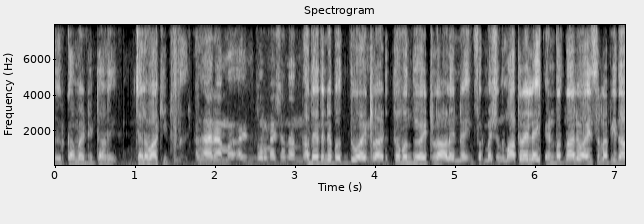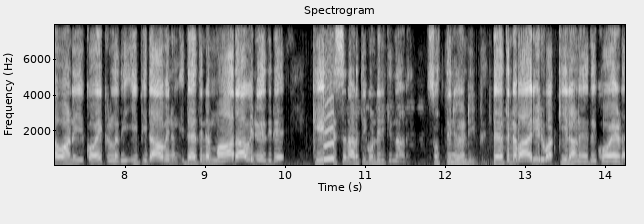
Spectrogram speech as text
തീർക്കാൻ വേണ്ടിയിട്ടാണ് ചെലവാക്കിയിട്ടുള്ളത് ഇൻഫർമേഷൻ അദ്ദേഹത്തിന്റെ ബന്ധുവായിട്ടുള്ള അടുത്ത ബന്ധുവായിട്ടുള്ള ആൾ തന്നെ ഇൻഫർമേഷൻ മാത്രമല്ല എൺപത്തിനാല് വയസ്സുള്ള പിതാവാണ് ഈ കോയക്കുള്ളത്. ഈ പിതാവിനും ഇദ്ദേഹത്തിന്റെ മാതാവിനും എതിരെ കേസ് നടത്തിക്കൊണ്ടിരിക്കുന്നതാണ്. സ്വത്തിന് വേണ്ടിയിട്ട്. അദ്ദേഹത്തിന്റെ ഭാര്യ ഒരു വക്കീലാണ് അതായത് കോയയുടെ.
